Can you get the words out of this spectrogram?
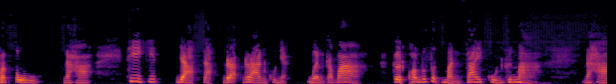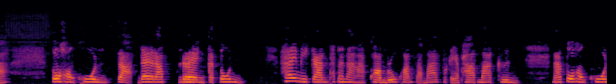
ศัตรูนะคะ ที่คิดอยากจะระรานคุณเนี่ยเหมือนกับว่า เกิดความรู้สึกหมั่นไส้คุณขึ้นมานะคะ ตัวของคุณจะได้รับแรงกระตุ้น ให้มีการพัฒนาความรู้ความสามารถศักยภาพมากขึ้นนะตัวของคุณ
